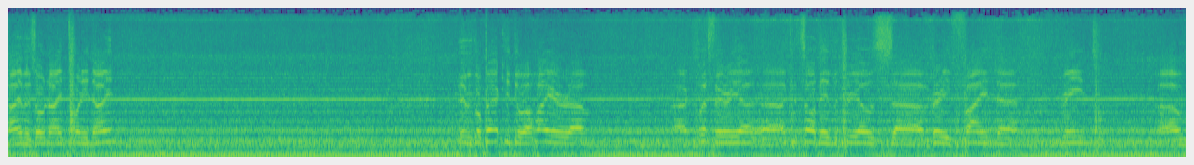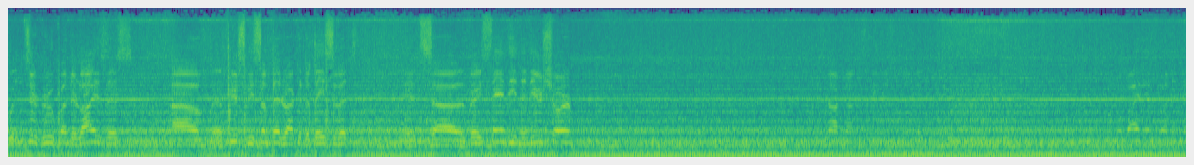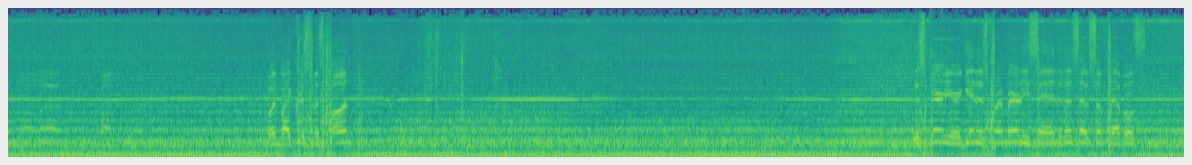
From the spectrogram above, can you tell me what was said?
Time is 0929. Then we go back into a higher um, uh, cliff area, uh, the materials, uh, very fine uh, grained. Uh, Windsor Group underlies this. Um, appears to be some bedrock at the base of it. It's uh, very sandy in the near shore. going by Christmas the speed just a little bit. We'll go by this one and then we'll uh, call the shore. Going by Christmas Pond. Barrier again is primarily sand. It does have some pebbles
